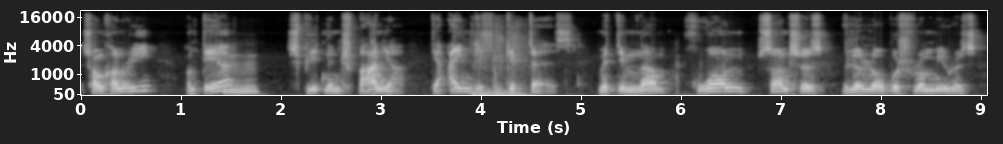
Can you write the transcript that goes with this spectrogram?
Sean Connery, und der spielt einen Spanier, der eigentlich Ägypter ist, mit dem Namen Juan Sanchez Villalobos Ramirez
